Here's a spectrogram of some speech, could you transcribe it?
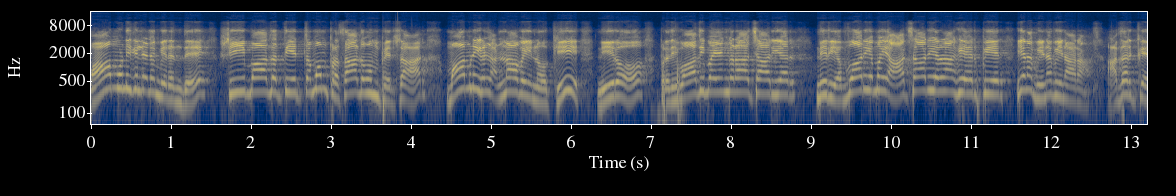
மாமுனிகளிடமிருந்து ஸ்ரீபாத தீர்த்தமும் பிரசாதமும் பெற்றார். மாமுனிகள் அண்ணாவை நோக்கி நீரோ பிரதிவாதி பயங்கராச்சாரியர் நீர் எவ்வாறு எம்மை ஆச்சாரியராக ஏற்பீர்? என வினவினாராம். அதற்கு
